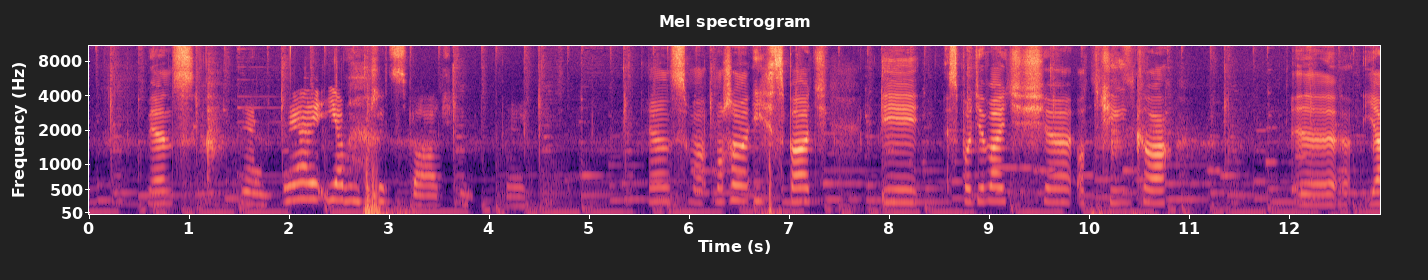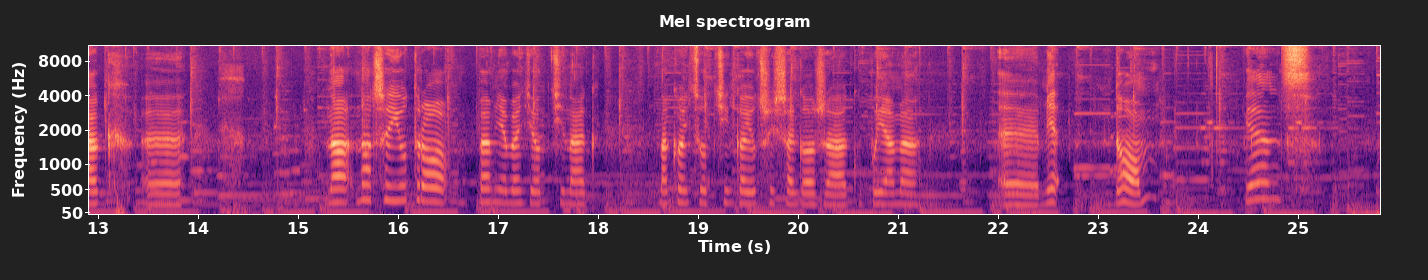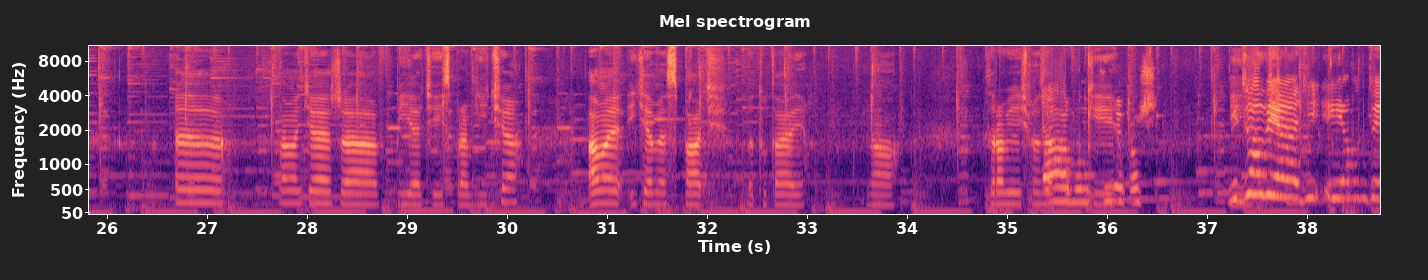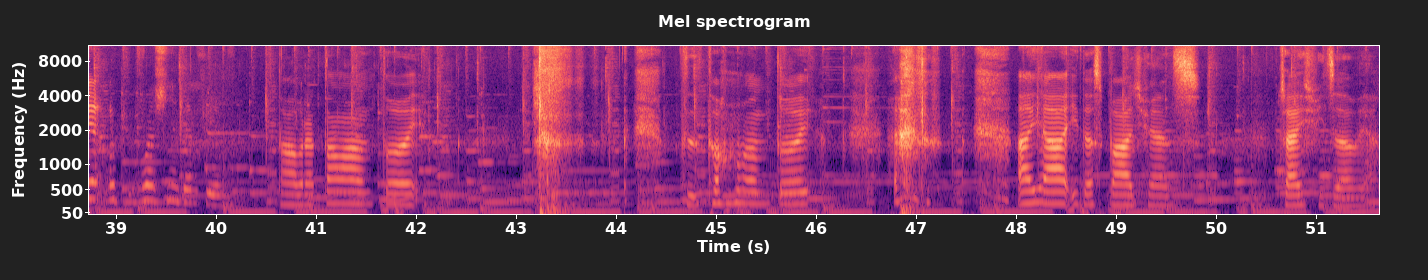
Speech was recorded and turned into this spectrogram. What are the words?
Więc, nie, to ja, ja bym poszedł spać. Więc mo możemy iść spać i spodziewajcie się odcinka yy, jak yy, na, znaczy jutro pewnie będzie odcinek na końcu odcinka jutrzejszego, że kupujemy mie- dom, więc yy, mam nadzieję, że wbijecie i sprawdzicie, a my idziemy spać, bo tutaj no zrobiliśmy zakupki. właśnie. Widzowie, ja montuję właśnie ten film. Dobra, to mam tutaj. Ty to mam tutaj. A ja idę spać, więc. Cześć widzowie.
